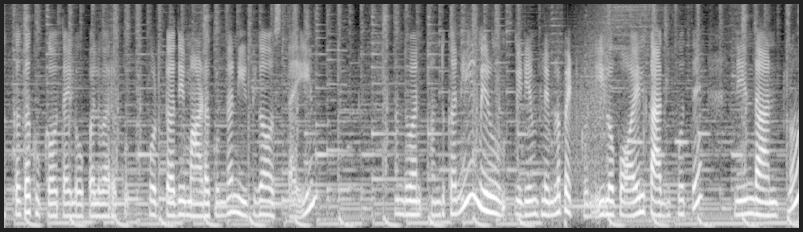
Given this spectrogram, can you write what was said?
చక్కగా కుక్ అవుతాయి లోపల వరకు. పొట్టు అది మాడకుండా నీట్గా వస్తాయి. అందు అందుకని మీరు మీడియం ఫ్లేమ్లో పెట్టుకోండి. ఈలోపు ఆయిల్ కాగిపోతే నేను దాంట్లో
